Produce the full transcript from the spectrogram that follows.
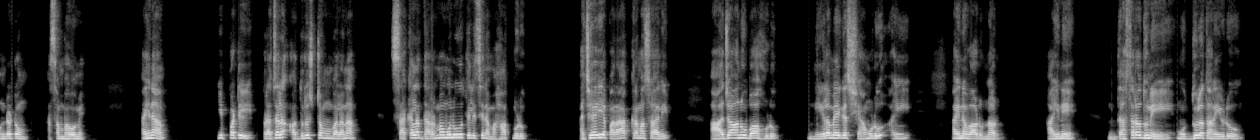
ఉండటం అసంభవమే. అయినా ఇప్పటి ప్రజల అదృష్టం వలన సకల ధర్మములు తెలిసిన మహాత్ముడు అజేయ పరాక్రమశాలి ఆజానుబాహుడు నీలమేఘ శ్యాముడు అయి అయిన వాడున్నాడు. ఆయనే దశరథుని ముద్దుల తనయుడు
